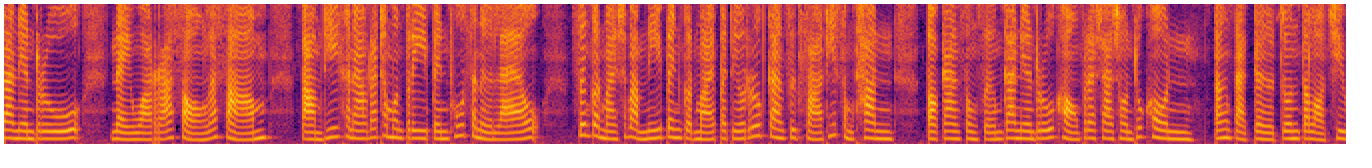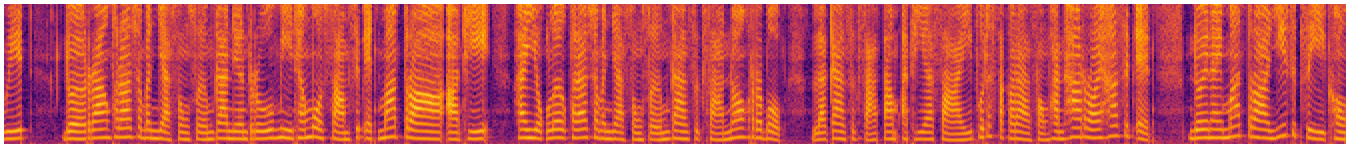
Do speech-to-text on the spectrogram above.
การเรียนรู้ ในวาระ 2 และ 3 ตามที่คณะรัฐมนตรีเป็นผู้เสนอแล้ว ซึ่งกฎหมายฉบับนี้เป็นกฎหมายปฏิรูปการศึกษาที่สำคัญ ต่อการส่งเสริมการเรียนรู้ของประชาชนทุกคน ตั้งแต่เกิดจนตลอดชีวิต โดยร่างพระราชบัญญัติส่งเสริมการเรียนรู้มีทั้งหมด 31 มาตรา อาทิ ให้ยกเลิกพระราชบัญญัติส่งเสริมการศึกษานอกระบบ และการศึกษาตามอัธยาศัย พุทธศักราช 2551 โดยในมาตรา 24 ของ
